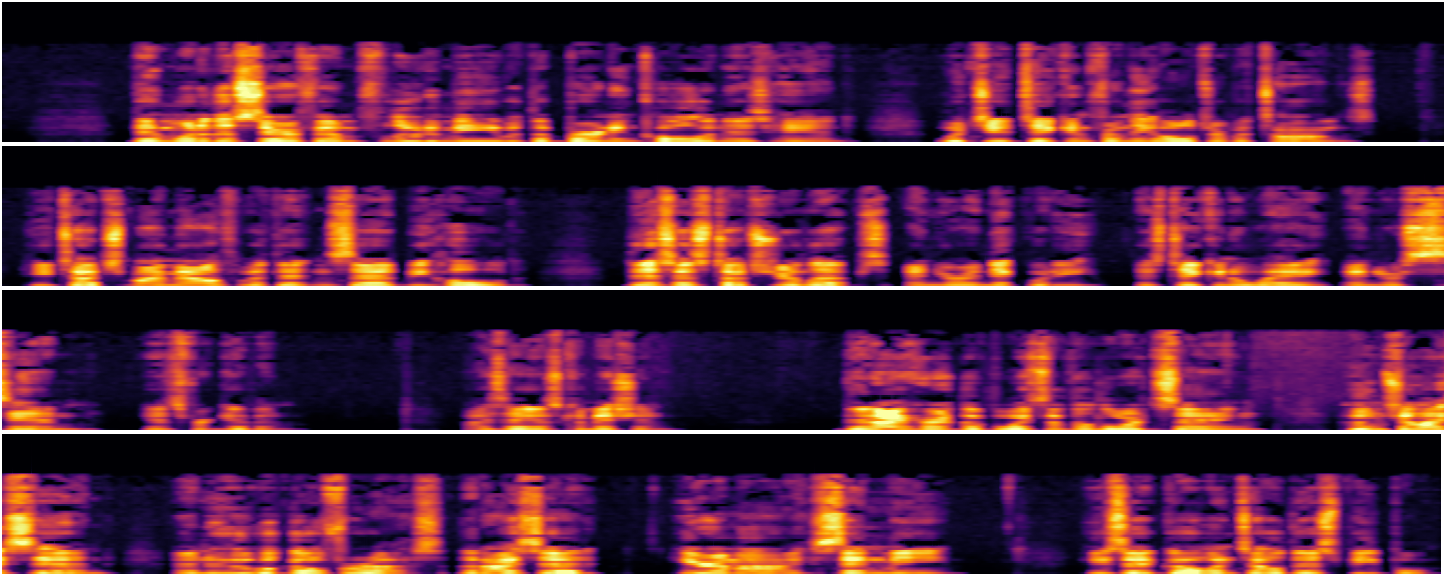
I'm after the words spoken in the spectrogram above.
Then one of the seraphim flew to me with a burning coal in his hand, which he had taken from the altar with tongs. He touched my mouth with it and said, Behold, this has touched your lips, and your iniquity is taken away, and your sin is forgiven. Isaiah's commission. Then I heard the voice of the Lord saying, Whom shall I send, and who will go for us? Then I said, Here am I, send me. He said, Go and tell this people.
